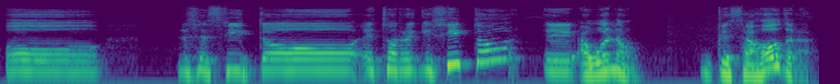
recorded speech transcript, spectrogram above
o necesito estos requisitos. Eh, ah, bueno, que esa es otra.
